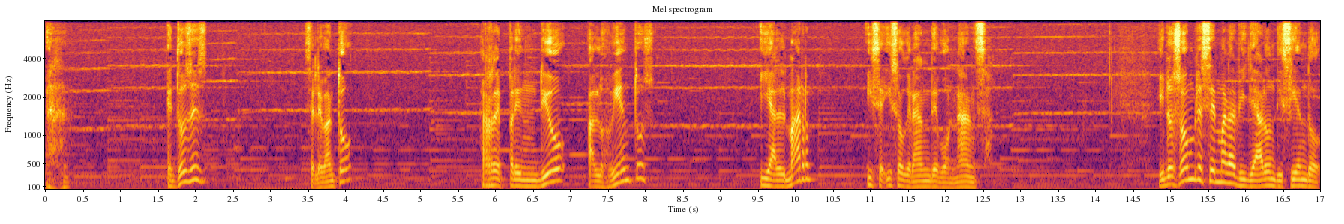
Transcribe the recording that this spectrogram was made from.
Entonces se levantó, reprendió a los vientos y al mar y se hizo grande bonanza. Y los hombres se maravillaron diciendo,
